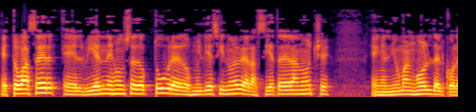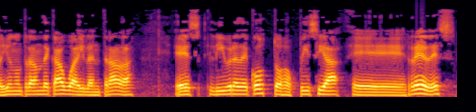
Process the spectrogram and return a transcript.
Esto va a ser el viernes 11 de octubre de 2019 a las 7 de la noche en el Newman Hall del Colegio Notre Dame de Cagua y la entrada es libre de costos, auspicia eh, redes,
